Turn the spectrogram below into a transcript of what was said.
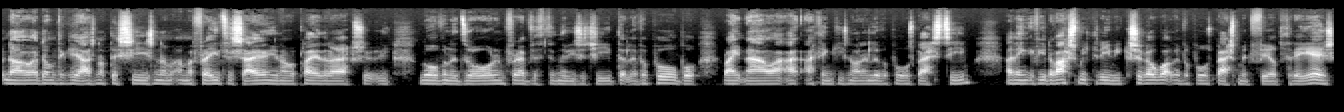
No, I don't think he has, not this season. I'm, I'm afraid to say, you know, a player that I absolutely love and adore and for everything that he's achieved at Liverpool. But right now, I, I think he's not in Liverpool's best team. I think if you'd have asked me three weeks ago what Liverpool's best midfield three is,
